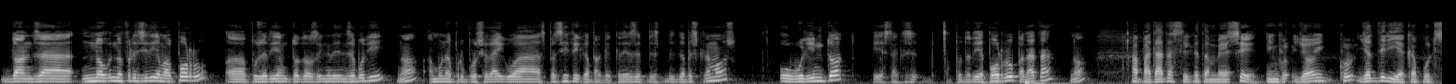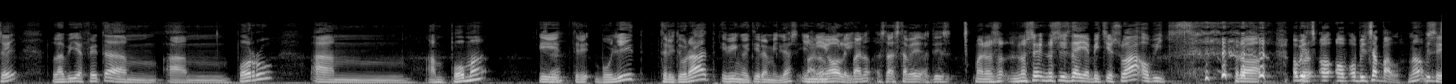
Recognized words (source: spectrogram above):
doncs eh, no, no fregiríem el porro, eh, posaríem tots els ingredients a bullir, no? amb una proporció d'aigua específica perquè quedés de, pes- de pes cremós, ho bullim tot i ja està, portaria porro, patata, no? Ah, patata sí que també... Sí. Inclu jo, inclu jo et diria que potser l'havia feta amb, amb porro, amb, amb poma, i Sí. tri bullit, triturat, i vinga, i tira milles. I bueno, ni oli. Bueno, està, està bé. Dius, Bueno, no sé, no sé si es deia bitxissuà o bits, però... o, bitx, o, o, o bitxapal, no? Sí,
